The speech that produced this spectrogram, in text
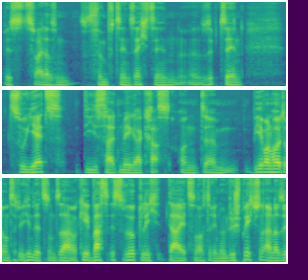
bis 2015, 16, 17 zu jetzt, die ist halt mega krass. Und ähm, wir wollen heute uns natürlich hinsetzen und sagen, okay, was ist wirklich da jetzt noch drin? Und du sprichst schon an. Also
